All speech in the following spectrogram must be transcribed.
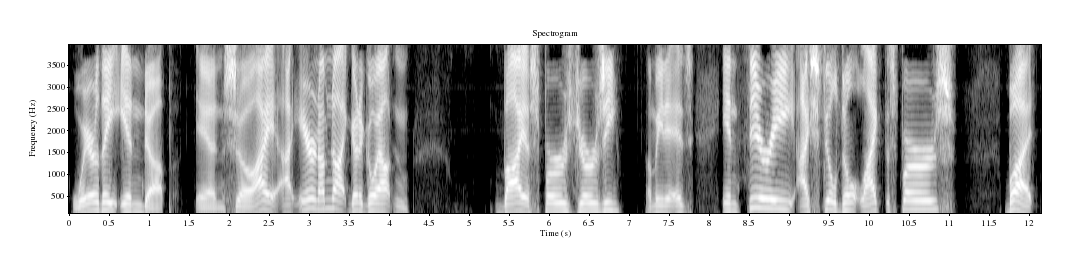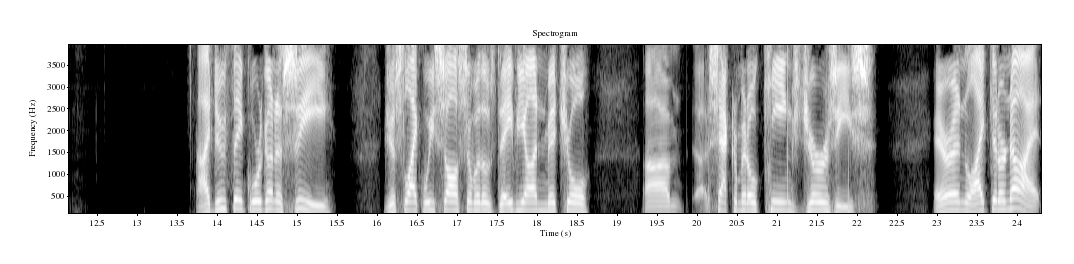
where they end up. And so, I, I Aaron, I'm not going to go out and buy a Spurs jersey. I mean, it's in theory, I still don't like the Spurs. But I do think we're going to see, just like we saw some of those Davion Mitchell, um, uh, Sacramento Kings jerseys. Aaron, like it or not,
